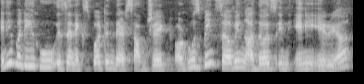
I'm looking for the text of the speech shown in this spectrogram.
anybody who is an expert in their subject or who's been serving others in any area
